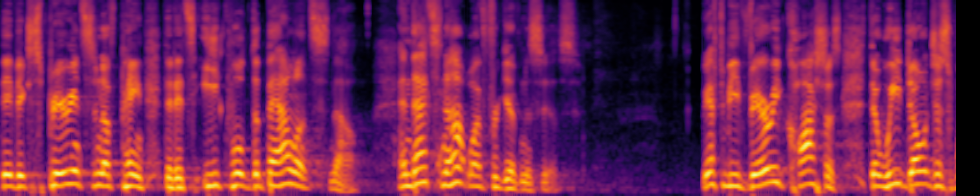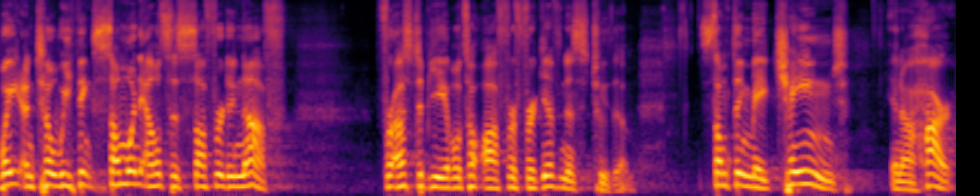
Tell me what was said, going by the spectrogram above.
they've experienced enough pain, that it's equaled the balance now. And that's not what forgiveness is. We have to be very cautious that we don't just wait until we think someone else has suffered enough for us to be able to offer forgiveness to them. Something may change in our heart,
